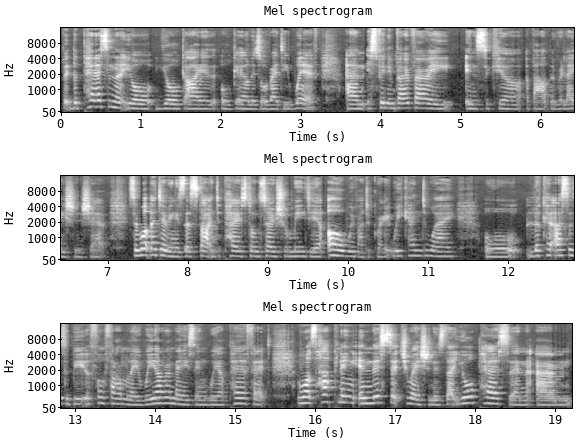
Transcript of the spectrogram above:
But the person that your your guy or girl is already with um, is feeling very very insecure about the relationship. So what they're doing is they're starting to post on social media oh we've had a great weekend away or look at us as a beautiful family. We are amazing. We are perfect. And what's happening in this situation is that your person um,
